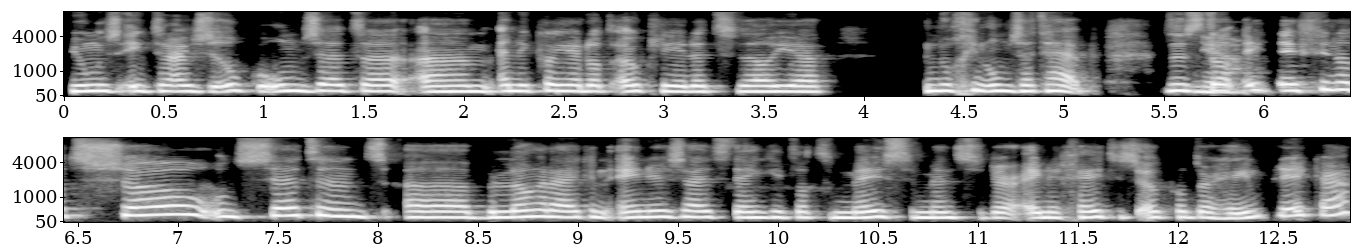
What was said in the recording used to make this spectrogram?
jongens, ik draai zulke omzetten um, en ik kan je dat ook leren, terwijl je nog geen omzet heb. Dus dat, ik, ik vind dat zo ontzettend uh, belangrijk. En enerzijds denk ik dat de meeste mensen er energetisch ook wel doorheen prikken.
